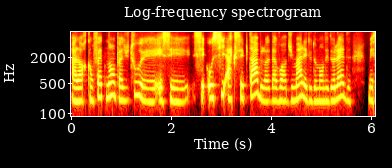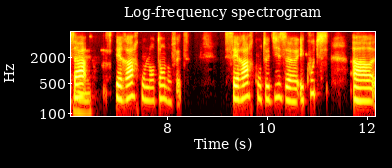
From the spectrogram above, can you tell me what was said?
Alors qu'en fait, non, pas du tout. Et, et c'est aussi acceptable d'avoir du mal et de demander de l'aide. Mais ça, Mhm. c'est rare qu'on l'entende en fait. C'est rare qu'on te dise, euh, écoute, euh,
